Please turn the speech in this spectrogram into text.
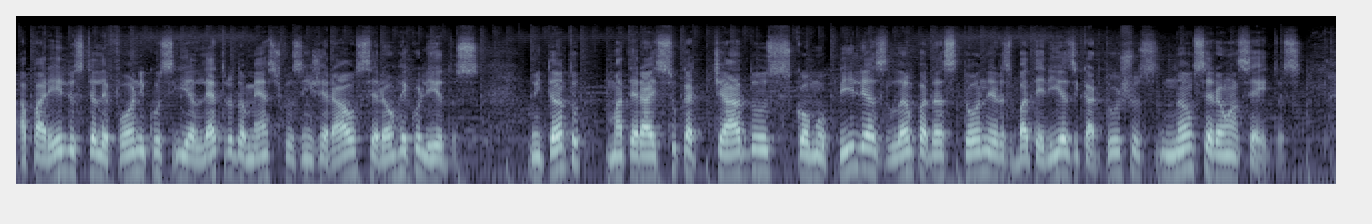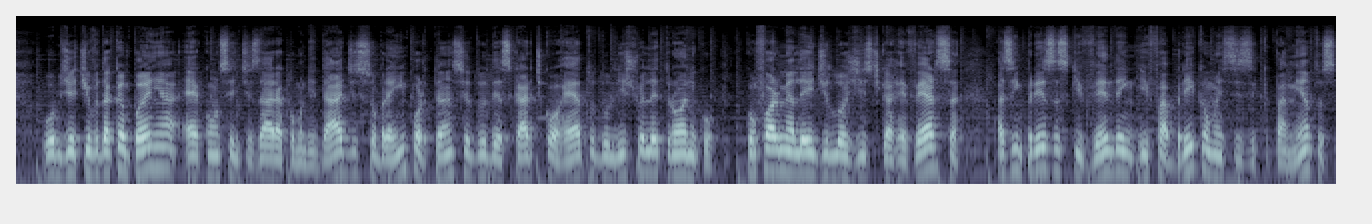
aparelhos telefônicos e eletrodomésticos em geral, serão recolhidos. No entanto, materiais sucateados como pilhas, lâmpadas, toners, baterias e cartuchos não serão aceitos. O objetivo da campanha é conscientizar a comunidade sobre a importância do descarte correto do lixo eletrônico. Conforme a lei de logística reversa, as empresas que vendem e fabricam esses equipamentos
